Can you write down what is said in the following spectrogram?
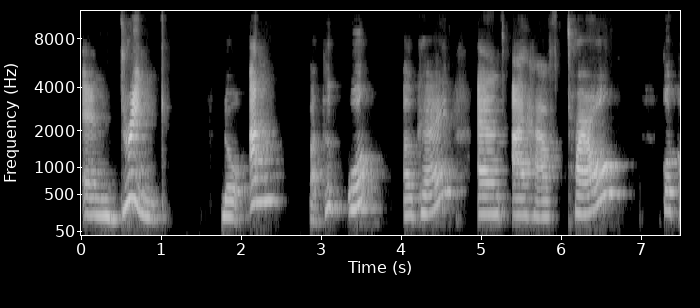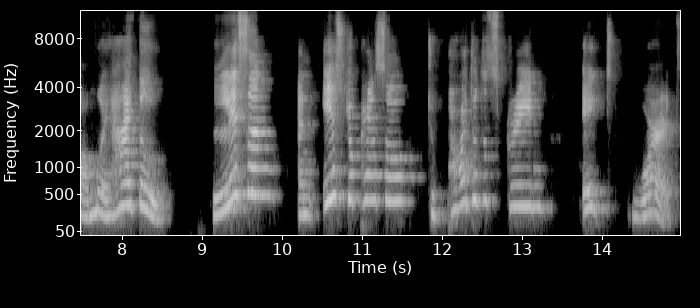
and drink. Đồ ăn và thức uống. Okay, and I have 12. Cô có 12 từ. Listen and use your pencil to point to the screen. Eight words.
